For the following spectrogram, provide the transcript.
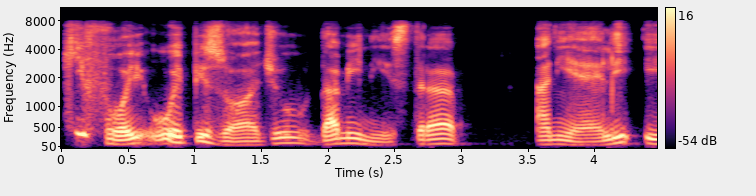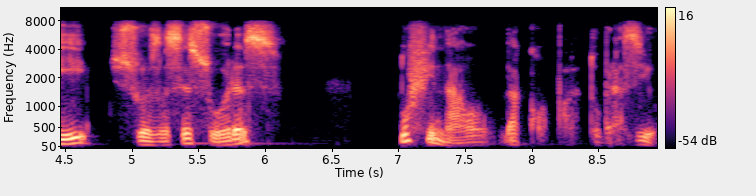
que foi o episódio da ministra Aniele e suas assessoras no final da Copa do Brasil.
